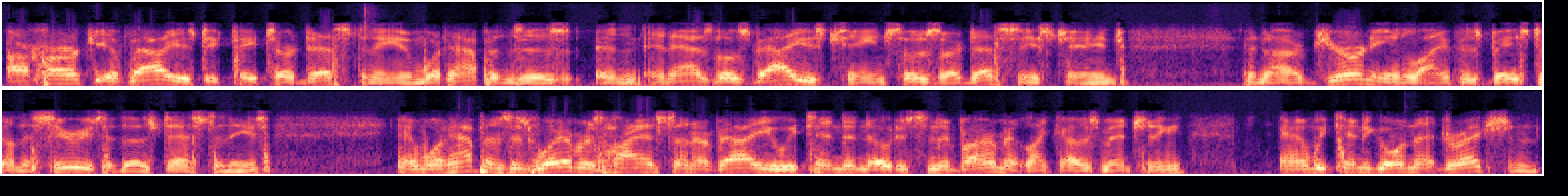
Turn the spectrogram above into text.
our hierarchy of values dictates our destiny. And what happens is, and, and as those values change, so does our destinies change and our journey in life is based on a series of those destinies. And what happens is whatever's highest on our value, we tend to notice an environment like I was mentioning, and we tend to go in that direction.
